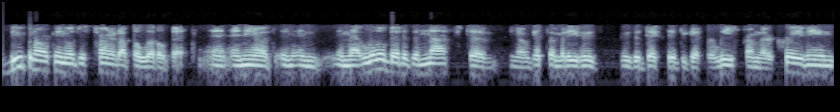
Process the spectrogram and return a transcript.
buprenorphine will just turn it up a little bit, and, and you know, and, and, and that little bit is enough to you know get somebody who's who's addicted to get relief from their cravings.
